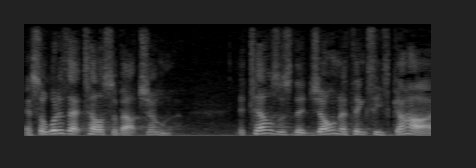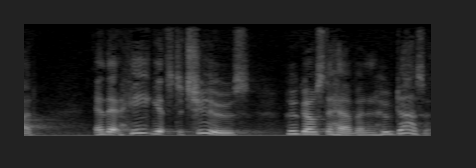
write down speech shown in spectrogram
And so what does that tell us about Jonah? It tells us that Jonah thinks he's God and that he gets to choose who goes to heaven and who doesn't.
